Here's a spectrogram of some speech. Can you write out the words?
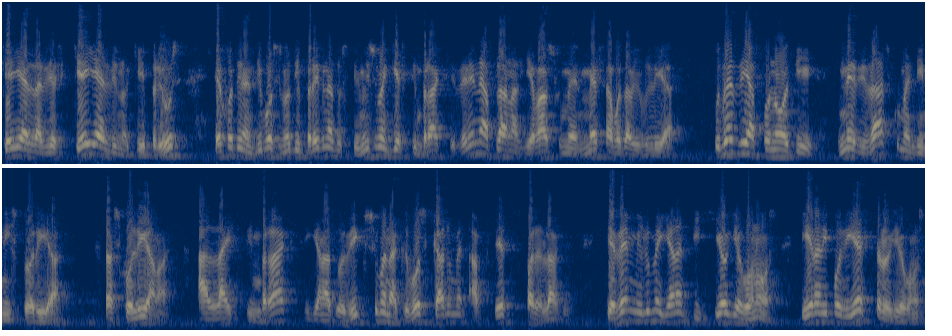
και για Ελλαδίε και για Ελληνοκύπριους, έχω την εντύπωση ότι πρέπει να τους τιμήσουμε και στην πράξη. Δεν είναι απλά να διαβάσουμε μέσα από τα βιβλία. Που δεν διαφωνώ ότι ναι, διδάσκουμε την ιστορία στα σχολεία μας. Αλλά στην πράξη, για να το δείξουμε, να ακριβώς κάνουμε αυτές τις παρελάσεις. Και δεν μιλούμε για ένα τυχαίο γεγονός ή έναν υποδιέστερο γεγονός.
